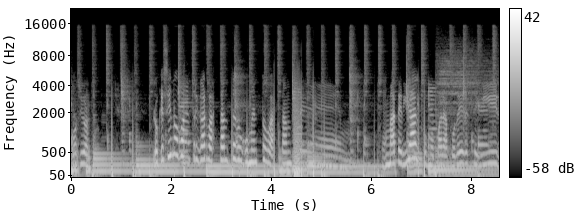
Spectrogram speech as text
Ozzy Lo que sí nos va a entregar bastante documento, bastante material como para poder seguir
